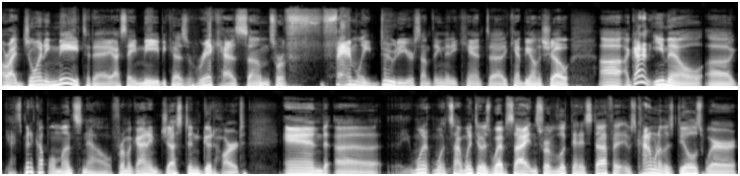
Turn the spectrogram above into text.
All right, joining me today, I say me because Rick has some sort of family duty or something that he can't uh, he can't be on the show. Uh, I got an email. Uh, it's been a couple of months now from a guy named Justin Goodhart, and uh, once I went to his website and sort of looked at his stuff, it was kind of one of those deals where.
